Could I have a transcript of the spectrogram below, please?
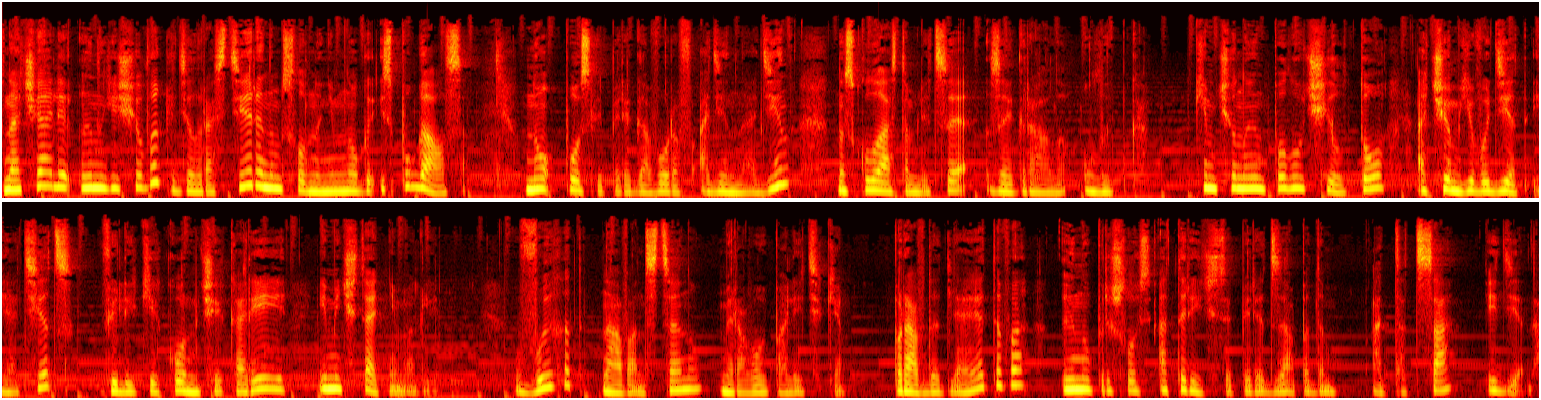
Вначале Ин еще выглядел растерянным, словно немного испугался, но после переговоров один на один на скуластом лице заиграла улыбка. Ким Чен Ын получил то, о чем его дед и отец, великие кормчие Кореи, и мечтать не могли. Выход на авансцену мировой политики. Правда, для этого Ыну пришлось отречься перед Западом от отца и деда.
